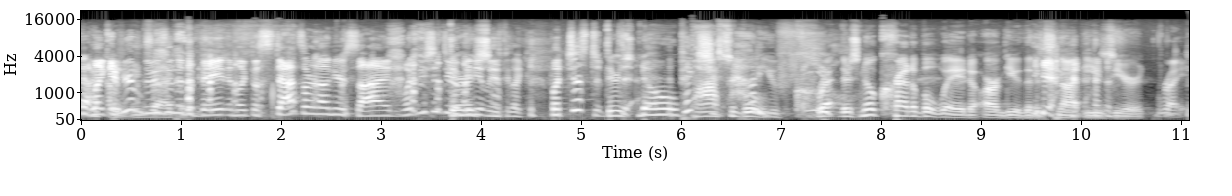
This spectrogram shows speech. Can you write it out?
Like if you're exactly. losing a debate and like the stats aren't on your side, what you should do There's- immediately is be like, but just There's th- no picture- possible. How do you cre- there's no credible way to argue that it's Yeah. not easier. Right.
